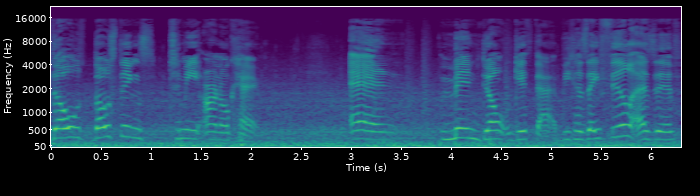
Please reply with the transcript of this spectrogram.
those those things to me aren't okay. And men don't get that because they feel as if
